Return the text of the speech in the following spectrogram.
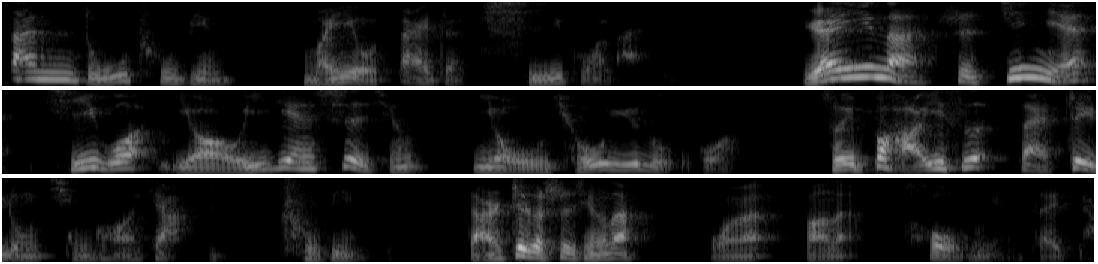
单独出兵，没有带着齐国来。原因呢是今年齐国有一件事情有求于鲁国，所以不好意思在这种情况下出兵。当然，这个事情呢，我们放在后面再讲。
